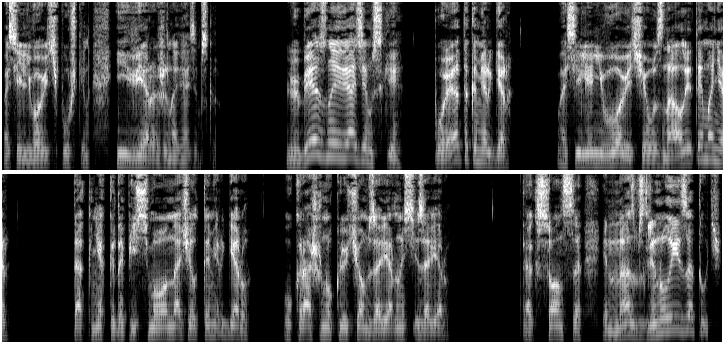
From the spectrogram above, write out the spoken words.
Василий Львович Пушкин и Вера, жена Вяземского. «Любезный Вяземский, поэта-камергер, Василий Львовича, узнал ли ты манер? Так некогда письмо он начал камергеру, украшенную ключом за верность и за веру. Так солнце и на нас взглянуло из-за туч.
